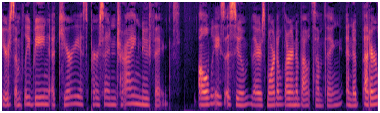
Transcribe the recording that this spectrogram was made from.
You're simply being a curious person trying new things always assume there's more to learn about something and a better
